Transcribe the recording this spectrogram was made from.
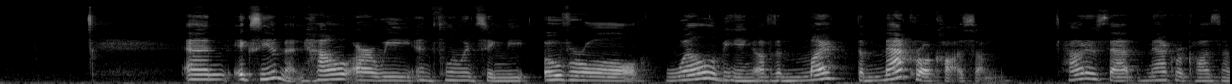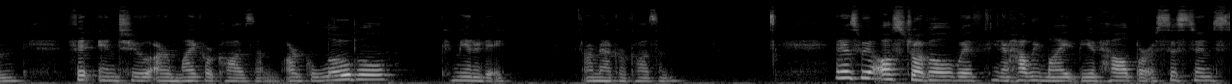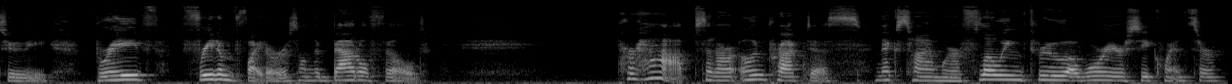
and examine how are we influencing the overall well-being of the mi- the macrocosm? How does that macrocosm fit into our microcosm our global community our macrocosm and as we all struggle with you know how we might be of help or assistance to the brave freedom fighters on the battlefield Perhaps in our own practice, next time we're flowing through a warrior sequence or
